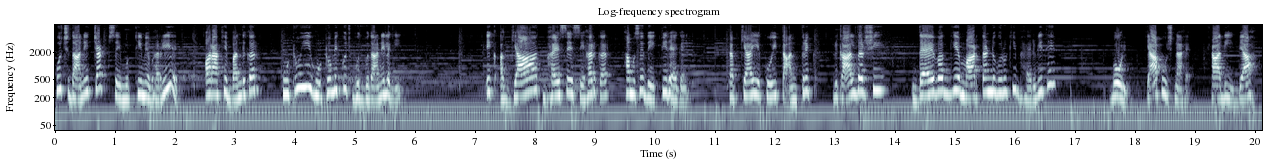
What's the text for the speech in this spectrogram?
कुछ दाने चट से मुट्ठी में भर लिए और आँखें बंद कर होठों ही होठों में कुछ बुदबुदाने लगी। एक अज्ञात भय से सिहर कर हम उसे देखती रह गईं। तब क्या ये कोई तांत्रिक, विकालदर्शी, दैवज्ञ मार्तंड गुरु की भैरवी थी? बोल, क्या पूछना है? शादी, ब्याह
